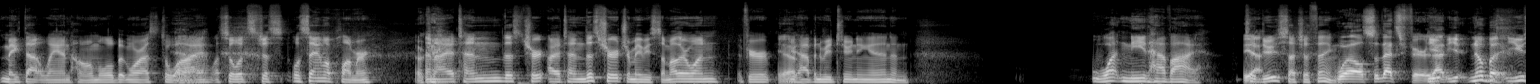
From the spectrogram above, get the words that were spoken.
make that land home a little bit more as to why? Yeah. So let's just let's say I'm a plumber. Okay. And I attend this church. I attend this church, or maybe some other one, if you're you happen to be tuning in. And what need have I to Yeah. do such a thing. Well, so that's fair. You- that, you- no, but you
